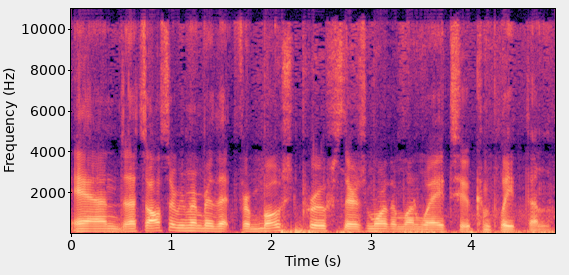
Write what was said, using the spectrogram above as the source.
And let's also remember that for most proofs, there's more than one way to complete them.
